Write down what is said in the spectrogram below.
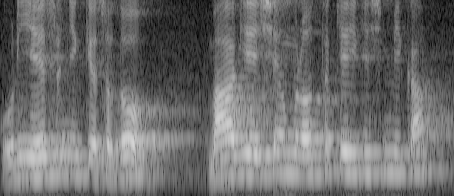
우리 예수님께서도 마귀의 시험을 어떻게 이기십니까?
